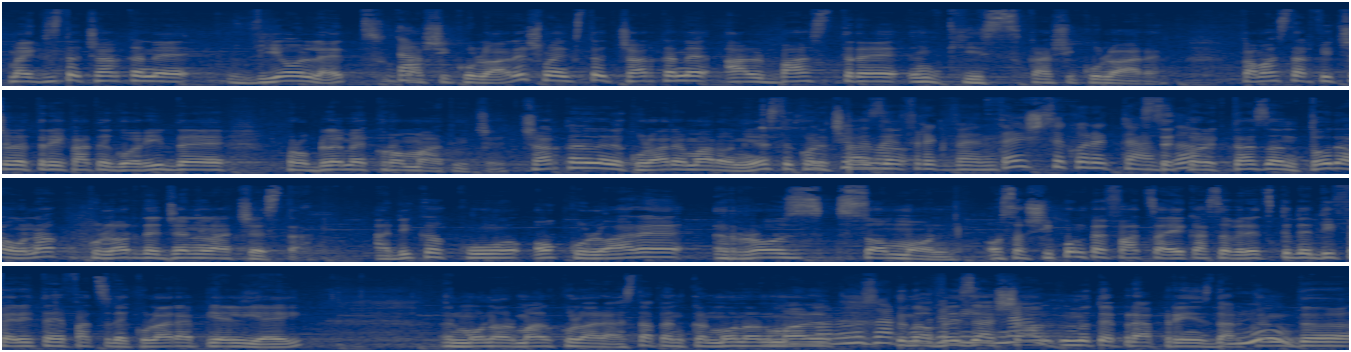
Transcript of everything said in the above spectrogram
Mai există cearcăne violet da. ca și culoare și mai există cearcăne albastre închis ca și culoare. Cam astea ar fi cele trei categorii de probleme cromatice. Cearcănele de culoare maronie se corectează... Cele mai frecvente și se corectează? Se corectează întotdeauna cu culori de genul acesta. Adică cu o culoare roz somon. O să și pun pe fața ei ca să vedeți cât de diferită e față de culoarea pielii ei în mod normal culoarea asta, pentru că în mod normal, normal când o vezi așa, nu te prea prinzi, dar când, uh,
